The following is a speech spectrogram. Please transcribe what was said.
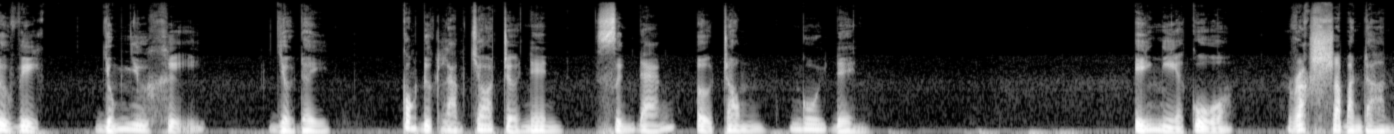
từ việc giống như khỉ, giờ đây con được làm cho trở nên xứng đáng ở trong ngôi đền ý nghĩa của Rakshabandhan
